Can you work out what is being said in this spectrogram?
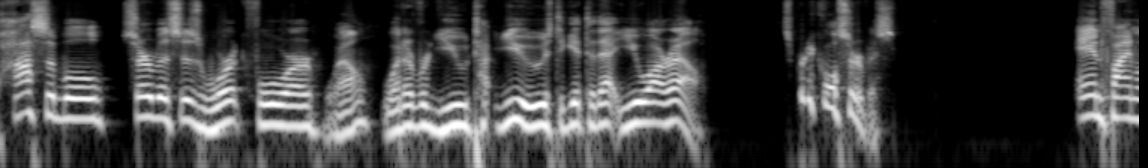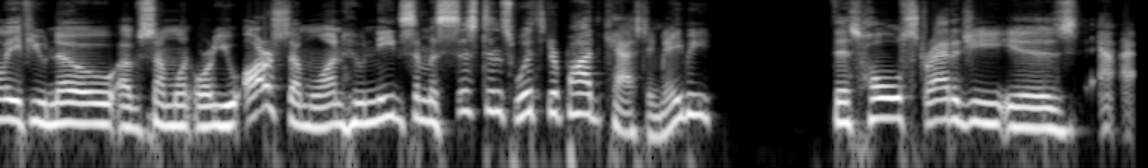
possible services work for, well, whatever you t- use to get to that URL. It's a pretty cool service. And finally, if you know of someone or you are someone who needs some assistance with your podcasting, maybe this whole strategy is uh, uh,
